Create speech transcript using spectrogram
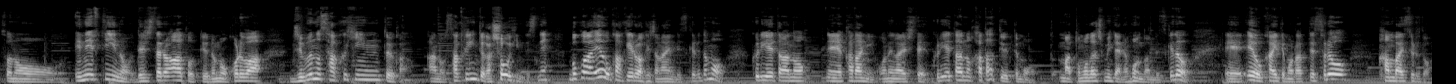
その NFT のデジタルアートっていうのも、これは自分の作品というか、あの作品というか商品ですね。僕は絵を描けるわけじゃないんですけれども、クリエイターの、方にお願いして、クリエイターの方って言っても、まあ友達みたいなもんなんですけど、えー、絵を描いてもらって、それを販売すると。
